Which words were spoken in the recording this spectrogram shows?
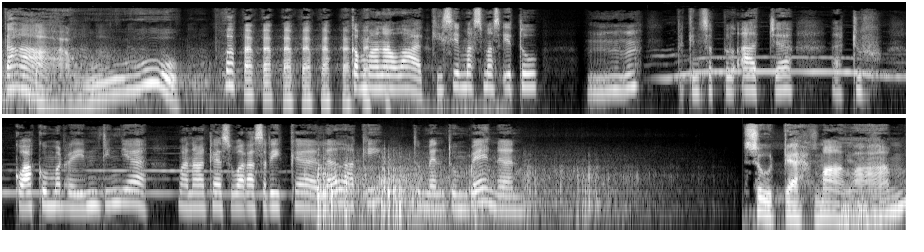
tahu? Ke mana lagi sih mas-mas itu? Hmm, bikin sebel aja. Aduh, kok aku merinding ya? Mana ada suara serigala lagi? Tumben-tumbenan. Sudah malam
